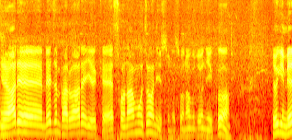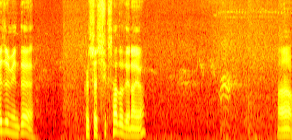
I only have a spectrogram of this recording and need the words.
예, 아래 매점 바로 아래 이렇게 소나무 존이 있습니다. 소나무 존이 있고 여기 매점인데 글쎄 식사도 되나요? 아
